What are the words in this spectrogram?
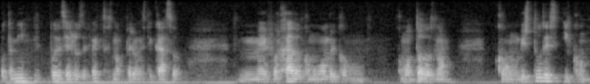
o también puede ser los defectos, ¿no? Pero en este caso me he forjado como un hombre como, como todos, ¿no? Con virtudes y con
